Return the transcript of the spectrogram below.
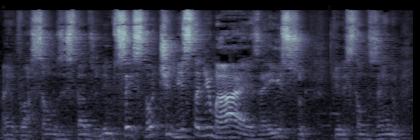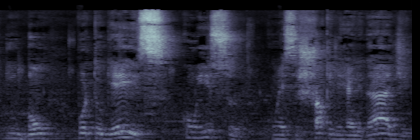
a inflação nos Estados Unidos. Vocês estão otimistas demais, é isso que eles estão dizendo em bom português. Com isso, com esse choque de realidade,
